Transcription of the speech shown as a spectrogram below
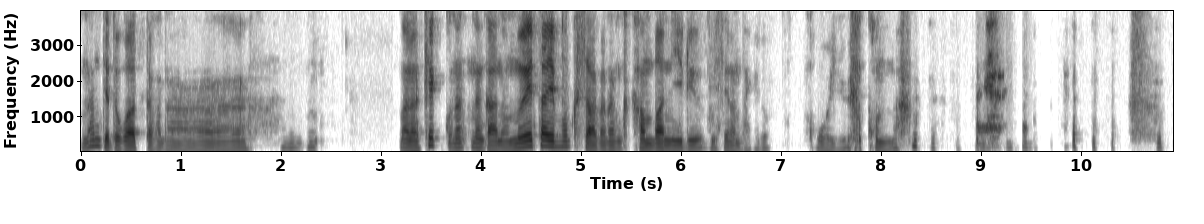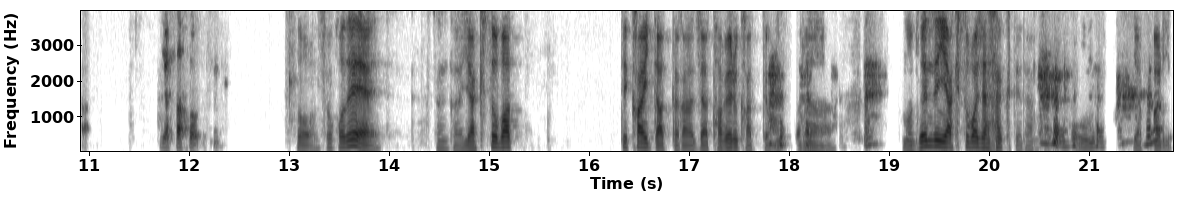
なんてとこだったかな。まあ、結構な、なんかあの、ムエタイボクサーがなんか看板にいる店なんだけど、こういう、こんな。良さそうですね。そう、そこで、なんか焼きそばって書いてあったから、じゃあ食べるかって思ったら、もう全然焼きそばじゃなくて、なんか、おやっぱり、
